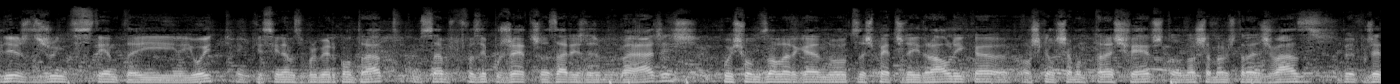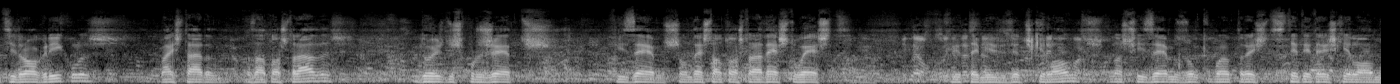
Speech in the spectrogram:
Desde junho de 78, em que assinamos o primeiro contrato, começamos por fazer projetos nas áreas das barragens, depois fomos alargando outros aspectos da hidráulica, aos que eles chamam de transferes, então nós chamamos de transvases, projetos hidroagrícolas, mais tarde as autoestradas. Dois dos projetos fizemos são desta autoestrada este-oeste, que tem 1.200 km. Nós fizemos um trecho de 73 km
